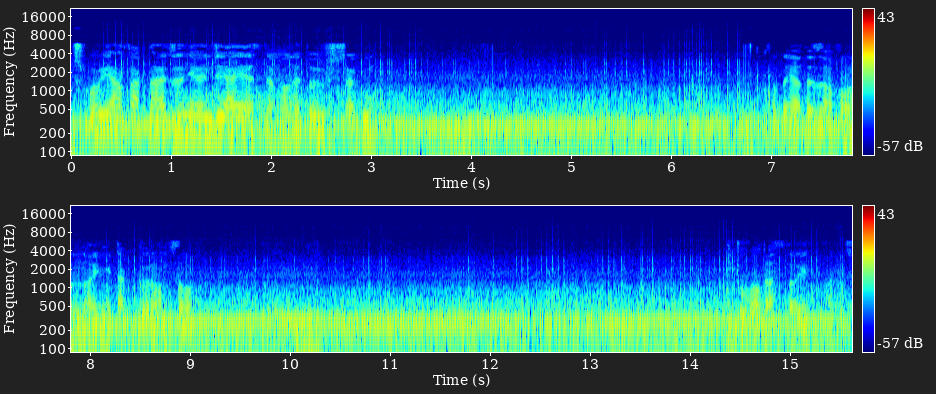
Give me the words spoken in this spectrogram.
Przypominam fakt nawet, że nie wiem gdzie ja jestem, ale to już szczegół. Kurde, jadę za wolno i mi tak gorąco. Tu woda stoi, patrz.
